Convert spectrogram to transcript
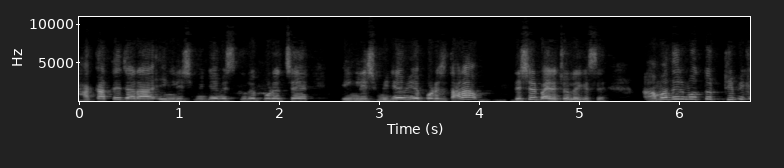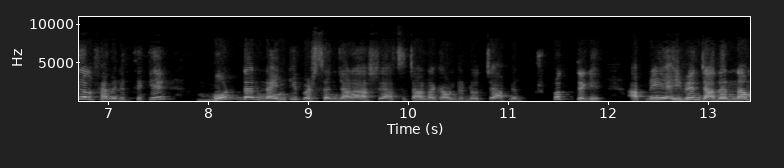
ঢাকাতে যারা ইংলিশ মিডিয়াম স্কুলে পড়েছে ইংলিশ মিডিয়াম ইয়ে পড়েছে, তারা দেশের বাইরে চলে গেছে। আমাদের মতো টিপিক্যাল ফ্যামিলি থেকে মোর দ্যান নাইনটি পার্সেন্ট যারা আসে, আছে চার্টার অ্যাকাউন্টেন্ট হচ্ছে, আপনি প্রত্যেকে, আপনি ইভেন যাদের নাম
